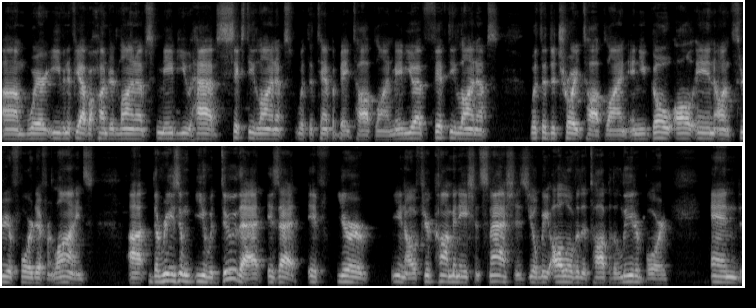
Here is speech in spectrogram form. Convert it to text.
um, where even if you have 100 lineups, maybe you have 60 lineups with the Tampa Bay top line. Maybe you have 50 lineups with the Detroit top line, and you go all in on three or four different lines. Uh, the reason you would do that is that if your you know if your combination smashes, you'll be all over the top of the leaderboard, and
